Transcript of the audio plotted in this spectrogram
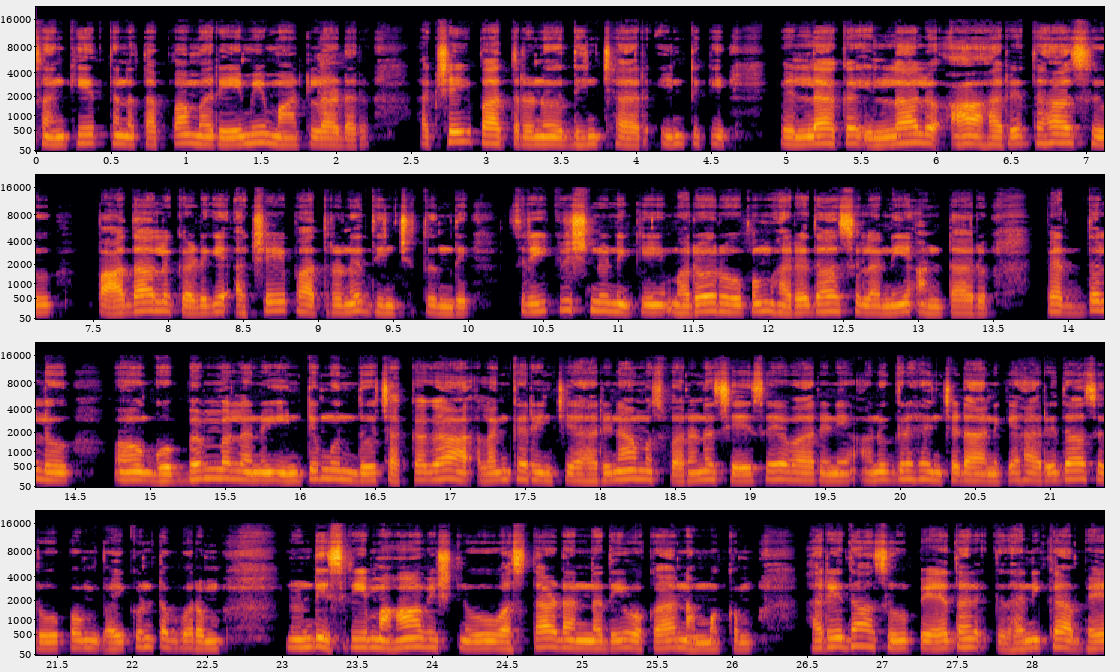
సంకీర్తన తప్ప మరేమీ మాట్లాడరు. అక్షయ పాత్రను దించారు. ఇంటికి వెళ్ళాక ఇల్లాలు ఆ హరిదాసు పాదాలు కడిగి అక్షయ పాత్రను దించుతుంది. శ్రీకృష్ణునికి మరో రూపం హరిదాసులని అంటారు. పెద్దలు గొబ్బెమ్మలను ఇంటి ముందు చక్కగా అలంకరించి హరినామ స్మరణ చేసేవారిని అనుగ్రహించడానికి హరిదాసు రూపం వైకుంఠపురం నుండి శ్రీ మహావిష్ణువు వస్తాడన్నది ఒక నమ్మకం. హరిదాసు పేద ధనిక భే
